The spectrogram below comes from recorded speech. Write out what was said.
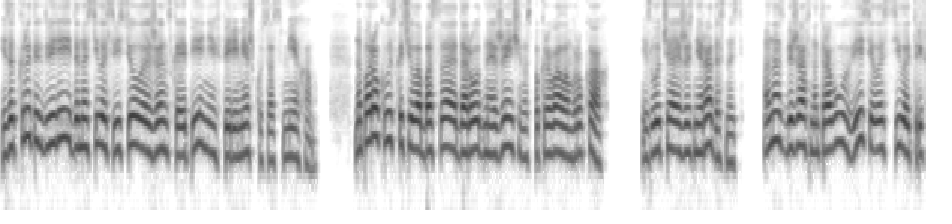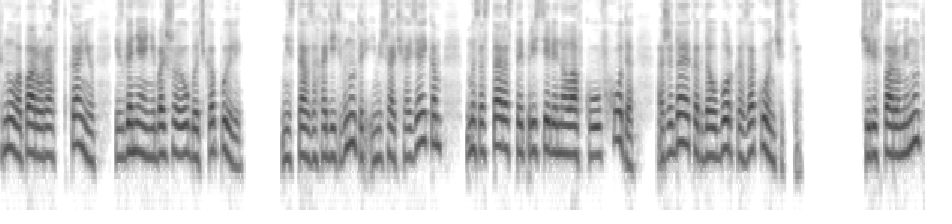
Из открытых дверей доносилось веселое женское пение вперемешку со смехом. На порог выскочила босая дородная женщина с покрывалом в руках. Излучая жизнерадостность, она, сбежав на траву, весело с силой тряхнула пару раз тканью, изгоняя небольшое облачко пыли. Не став заходить внутрь и мешать хозяйкам, мы со старостой присели на лавку у входа, ожидая, когда уборка закончится. Через пару минут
